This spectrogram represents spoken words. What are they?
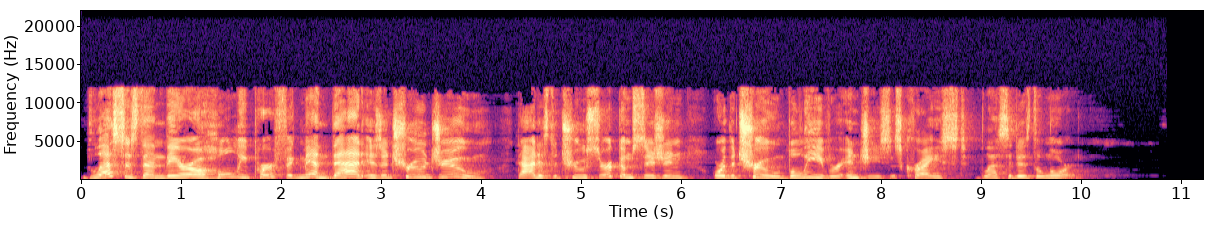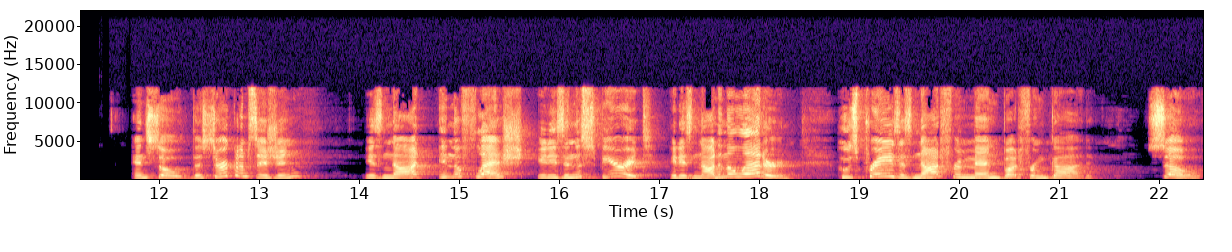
blesses them. They are a holy, perfect man. That is a true Jew. That is the true circumcision or the true believer in Jesus Christ. Blessed is the Lord. And so the circumcision is not in the flesh, it is in the spirit. It is not in the letter, whose praise is not from men, but from God. So,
